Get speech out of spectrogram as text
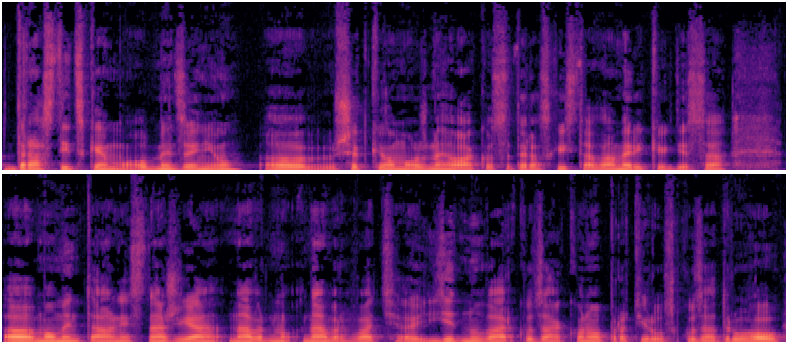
drastickému obmedzeniu všetkého možného, ako sa teraz chystá v Amerike, kde sa momentálne snažia navrhovať jednu várku zákonov proti Rusku za druhou.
